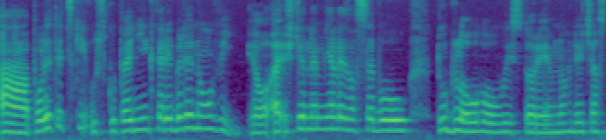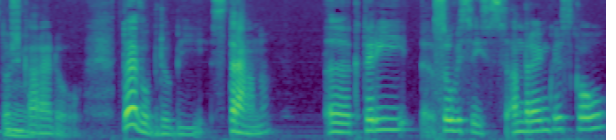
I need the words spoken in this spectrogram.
a politické uskupení, které byly noví jo, a ještě neměli za sebou tu dlouhou historii, mnohdy často mm. škaredou. To je v období stran, který souvisí s Andrejem Kvěskou,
